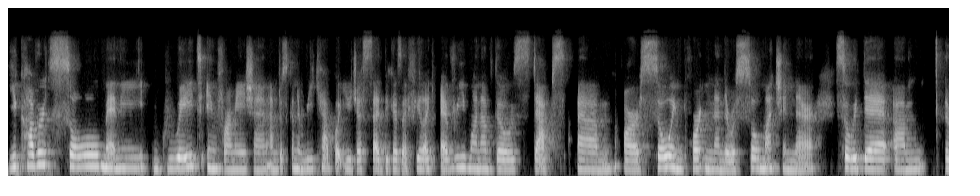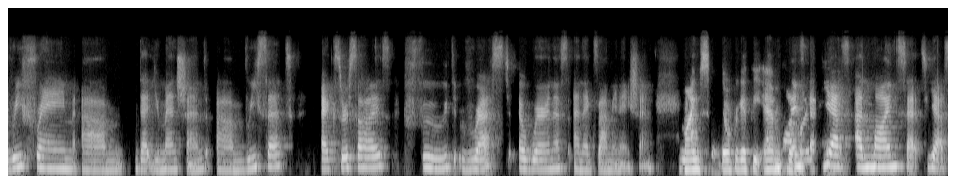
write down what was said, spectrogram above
You covered so many great information. I'm just going to recap what you just said because I feel like every one of those steps um, are so important and there was so much in there. So with the um, reframe um, that you mentioned, um, reset, exercise, food, rest, awareness, and examination. Mindset. Don't forget the M. Mindset, mindset. Yes, and mindset. Yes.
